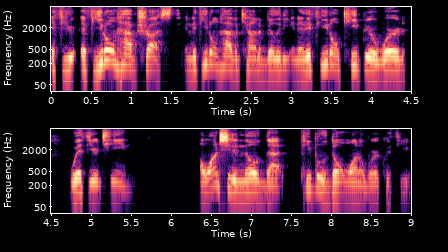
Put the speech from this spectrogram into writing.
if you if you don't have trust and if you don't have accountability and if you don't keep your word with your team, I want you to know that people don't want to work with you.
